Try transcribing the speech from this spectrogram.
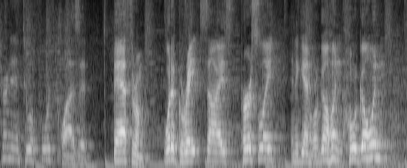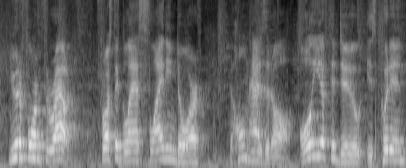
Turn it into a fourth closet. Bathroom, what a great size personally. And again, we're going, we're going uniform throughout. Frosted glass, sliding door. The home has it all. All you have to do is put in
